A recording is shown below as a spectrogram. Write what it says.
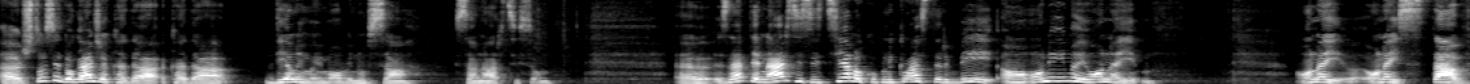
e, što se događa kada, kada dijelimo imovinu sa, sa narcisom. E, znate, narcis i cjelokupni klaster B, oni imaju onaj, onaj, onaj stav,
